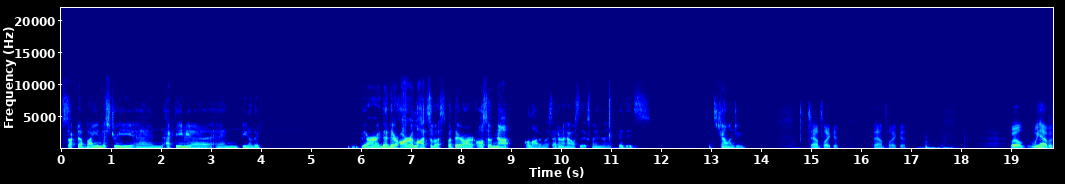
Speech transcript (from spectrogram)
sucked up by industry and academia, and you know, they there are that there are lots of us, but there are also not a lot of us. I don't know how else to explain that. It, it's it's challenging. Sounds like it. Sounds like it. Well, we have a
